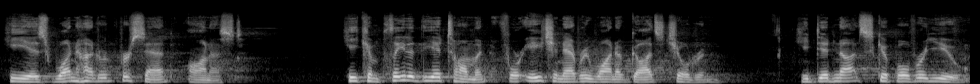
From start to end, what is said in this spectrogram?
He is 100% honest. He completed the atonement for each and every one of God's children. He did not skip over you.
